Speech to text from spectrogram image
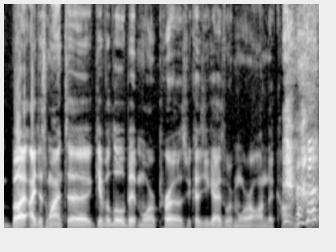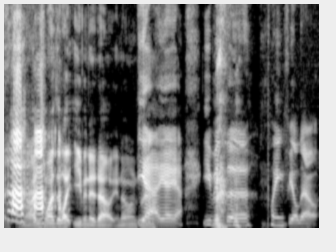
But I just wanted to give a little bit more pros because you guys were more on the con side. You know? I just wanted to like even it out. You know what I'm saying? Yeah, yeah, yeah. Even the playing field out.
